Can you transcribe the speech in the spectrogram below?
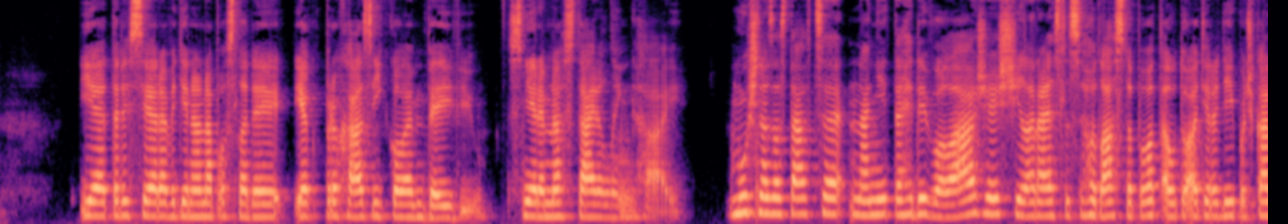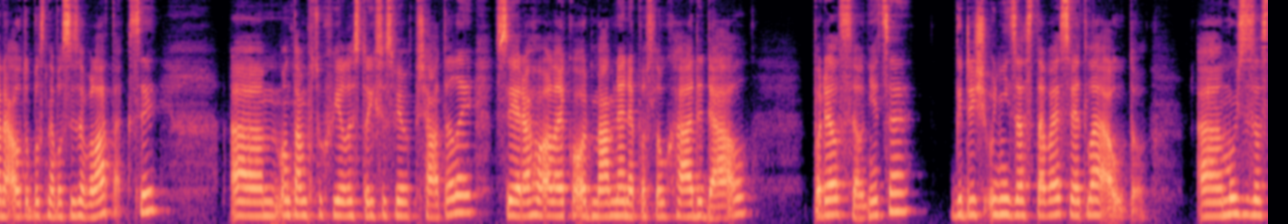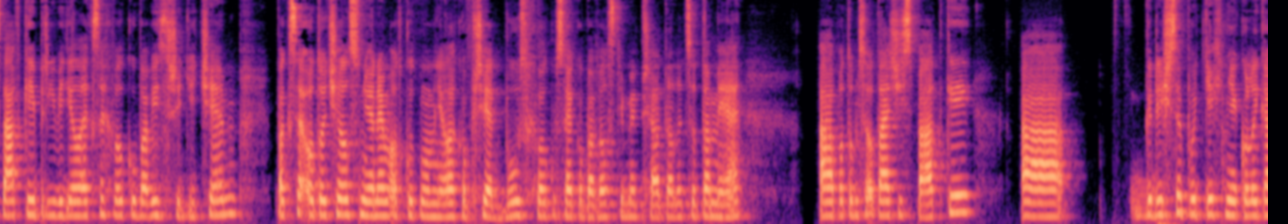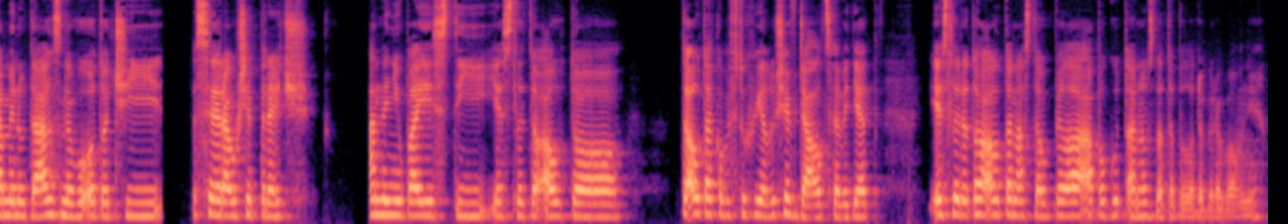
je tedy Sierra viděna naposledy, jak prochází kolem Bayview, směrem na Styling High. Muž na zastávce na ní tehdy volá, že je šílená, jestli se hodlá stopovat auto, ať raději počká na autobus nebo si zavolá taxi. Um, on tam v tu chvíli stojí se svými přáteli, Sierra ho ale jako odmávne neposlouchá jde dál. Podél silnice, když u ní zastavuje světlé auto. A muž z zastávky prý viděl, jak se chvilku baví s řidičem, pak se otočil směrem, odkud mu měl jako přijet bus, chvilku se jako bavil s těmi přáteli, co tam je. A potom se otáčí zpátky a když se po těch několika minutách znovu otočí, Sierra už je pryč a není úplně jistý, jestli to auto, to auto jako by v tu chvíli už je v dálce vidět, jestli do toho auta nastoupila a pokud ano, zda to bylo dobrovolně.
